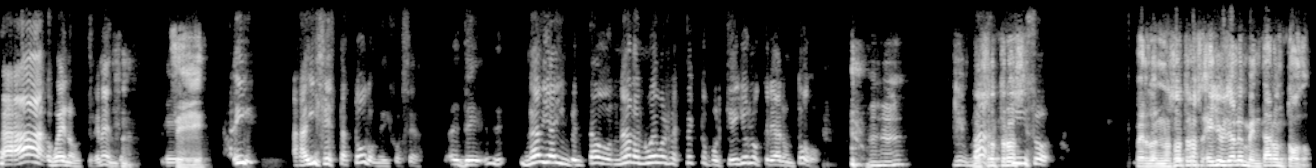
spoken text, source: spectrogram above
ah, bueno, tremendo. sí. Ahí, ahí está todo, me dijo. O sea, de, nadie ha inventado nada nuevo al respecto porque ellos lo crearon todo. Nosotros, perdón, nosotros, ellos ya lo inventaron todo,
